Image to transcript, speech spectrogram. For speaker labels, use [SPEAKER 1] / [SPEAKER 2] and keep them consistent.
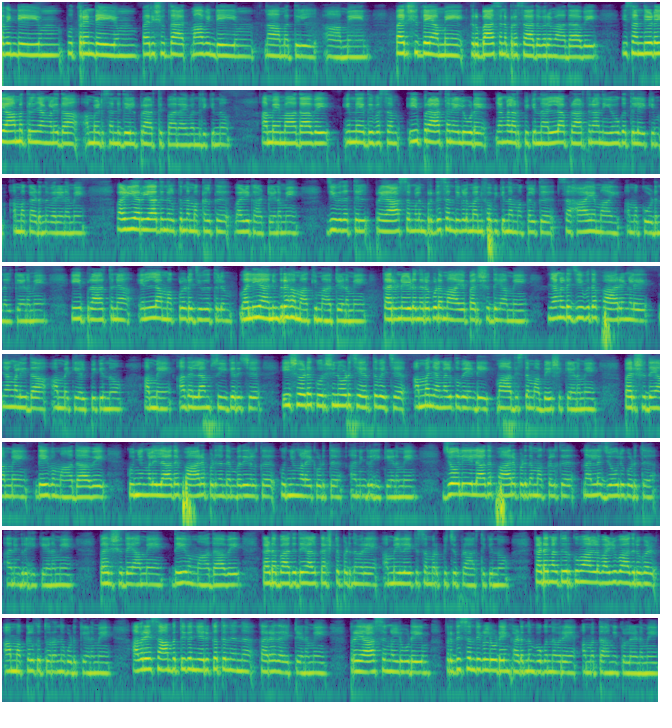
[SPEAKER 1] പിതാവിന്റെയും പുത്രന്റെയും പരിശുദ്ധാത്മാവിന്റെയും നാമത്തിൽ ആമേൻ. പരിശുദ്ധ അമ്മേ കൃപാസന പ്രസാദപര മാതാവേ ഈ സന്ധ്യയുടെ യാമത്തിൽ ഞങ്ങളിതാ അമ്മയുടെ സന്നിധിയിൽ പ്രാർത്ഥിപ്പാനായി വന്നിരിക്കുന്നു. അമ്മേ മാതാവേ ഇന്നേ ദിവസം ഈ പ്രാർത്ഥനയിലൂടെ ഞങ്ങൾ അർപ്പിക്കുന്ന എല്ലാ പ്രാർത്ഥനാ നിയോഗത്തിലേക്കും അമ്മ കടന്നു വരണമേ. വഴിയറിയാതെ നിൽക്കുന്ന മക്കൾക്ക് വഴി കാട്ടണമേ. ജീവിതത്തിൽ പ്രയാസങ്ങളും പ്രതിസന്ധികളും അനുഭവിക്കുന്ന മക്കൾക്ക് സഹായമായി അമ്മ കൂടെ നിൽക്കണമേ. ഈ പ്രാർത്ഥന എല്ലാ മക്കളുടെ ജീവിതത്തിലും വലിയ അനുഗ്രഹമാക്കി മാറ്റണമേ. കരുണയുടെ നിറകുടമായ പരിശുദ്ധ അമ്മേ ഞങ്ങളുടെ ജീവിത ഭാരങ്ങളെ ഞങ്ങൾ ഇതാ അമ്മയ്ക്ക് ഏൽപ്പിക്കുന്നു. അമ്മേ അതെല്ലാം സ്വീകരിച്ച് ഈശോയുടെ കുരിശിനോട് ചേർത്ത് വെച്ച് അമ്മ ഞങ്ങൾക്ക് വേണ്ടി മാധ്യസ്ഥം അപേക്ഷിക്കണമേ. പരിശുദ്ധ അമ്മേ ദൈവമാതാവേ കുഞ്ഞുങ്ങളില്ലാതെ ഭാരപ്പെടുന്ന ദമ്പതികൾക്ക് കുഞ്ഞുങ്ങളെ കൊടുത്ത് അനുഗ്രഹിക്കണമേ. ജോലിയില്ലാതെ ഭാരപ്പെടുന്ന മക്കൾക്ക് നല്ല ജോലി കൊടുത്ത് അനുഗ്രഹിക്കണമേ. പരിശുദ്ധ അമ്മേ ദൈവമാതാവേ കടബാധിതയാൽ കഷ്ടപ്പെടുന്നവരെ അമ്മയിലേക്ക് സമർപ്പിച്ചു പ്രാർത്ഥിക്കുന്നു. കടങ്ങൾ തീർക്കുവാനുള്ള വഴിവാതിലുകൾ ആ മക്കൾക്ക് തുറന്നു കൊടുക്കണമേ. അവരെ സാമ്പത്തിക ഞെരുക്കത്തിൽ നിന്ന് കരകയറ്റണമേ. പ്രയാസങ്ങളിലൂടെയും പ്രതിസന്ധികളിലൂടെയും കടന്നു പോകുന്നവരെ അമ്മ താങ്ങിക്കൊള്ളണമേ.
